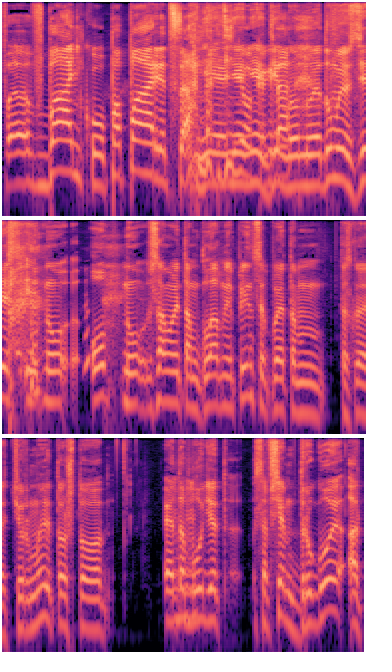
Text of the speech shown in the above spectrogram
в, в баньку попариться не, на денек, не, не, когда... ну, ну, я думаю, здесь, ну, оп, ну, самый там главный принцип в этом, так сказать, тюрьмы, то, что это mm-hmm. будет совсем другой от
